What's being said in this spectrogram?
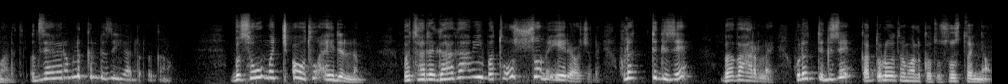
ማለት ነው። እግዚአብሔርም ልክ እንደዚህ እያደረገ ነው። በሰው መጫወቱ አይደለም። በተደጋጋሚ በተወሰኑ ኤሪያዎች ላይ ሁለት ጊዜ በባህር ላይ ሁለት ጊዜ ቀጥሎ ተመልከቱ። ሶስተኛው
